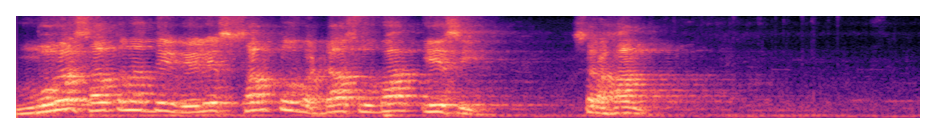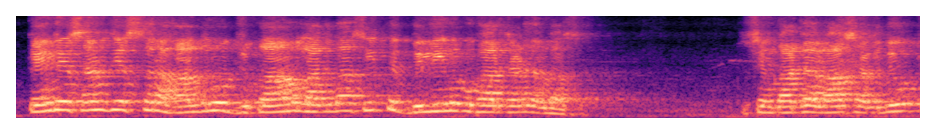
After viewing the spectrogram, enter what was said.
ਮੁਗਲ ਸਲਤਨਤ ਦੇ ਵੇਲੇ ਸਭ ਤੋਂ ਵੱਡਾ ਸੂਬਾ ਇਹ ਸੀ, ਸਰਹੰਦ। ਕਹਿੰਦੇ ਸਨ ਜੇ ਸਰਹੰਦ ਨੂੰ ਜ਼ੁਕਾਮ ਲੱਗਦਾ ਸੀ ਤੇ ਦਿੱਲੀ ਨੂੰ ਬੁਖਾਰ ਚੜ ਜਾਂਦਾ ਸੀ। ਤੁਸੀਂ ਅੰਦਾਜ਼ਾ ਲਾ ਸਕਦੇ ਹੋ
